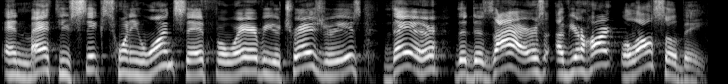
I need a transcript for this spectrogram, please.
And Matthew 6 21 said, For wherever your treasure is, there the desires of your heart will also be.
